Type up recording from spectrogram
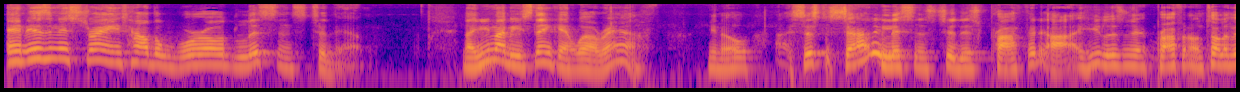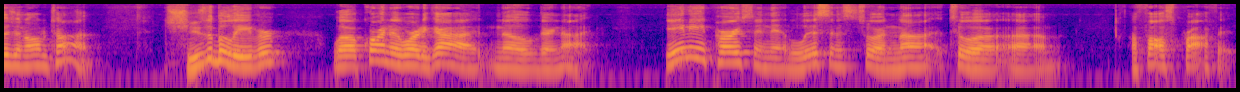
And isn't it strange how the world listens to them? Now, you might be thinking, well, Ralph, you know, Sister Sally listens to this prophet. Uh, he listens to that prophet on television all the time. She's a believer. Well, according to the Word of God, no, they're not. Any person that listens to a not, to a, um, a false prophet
